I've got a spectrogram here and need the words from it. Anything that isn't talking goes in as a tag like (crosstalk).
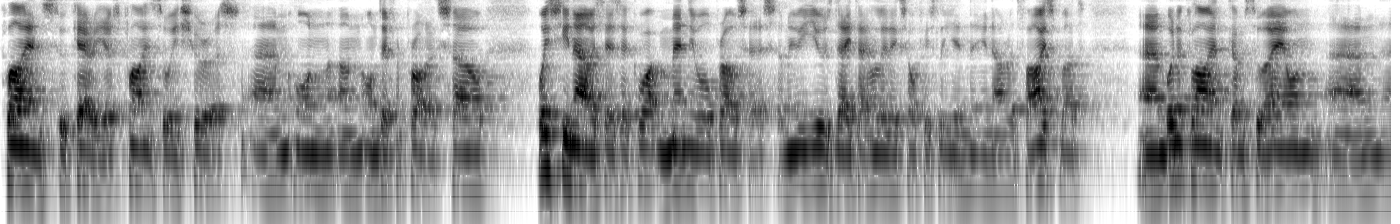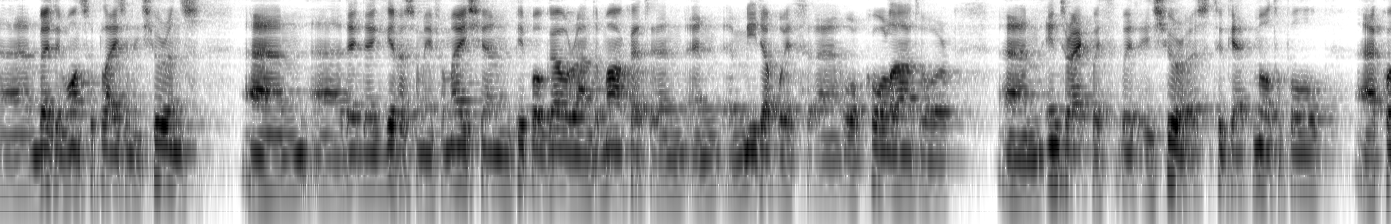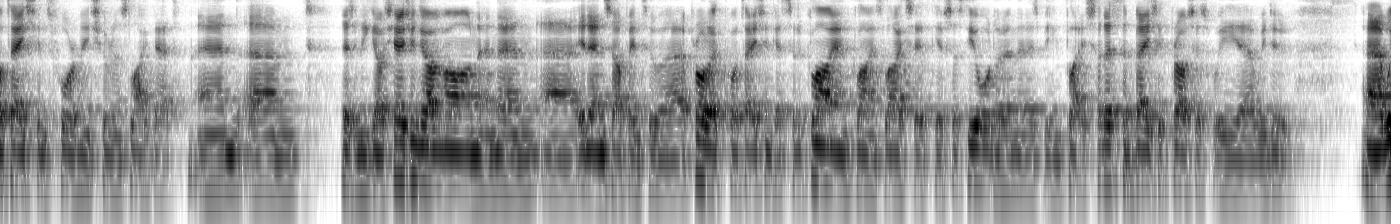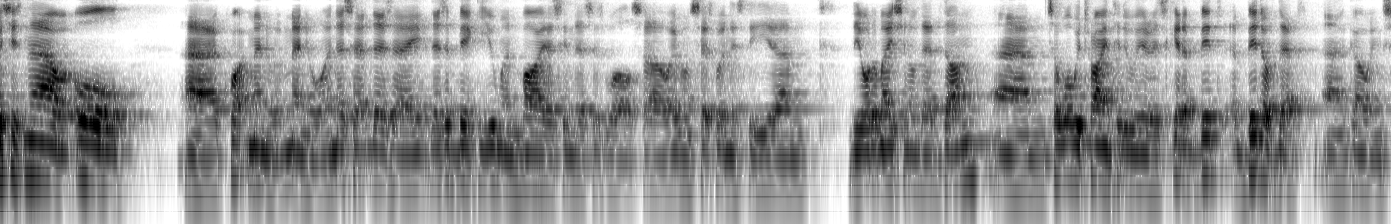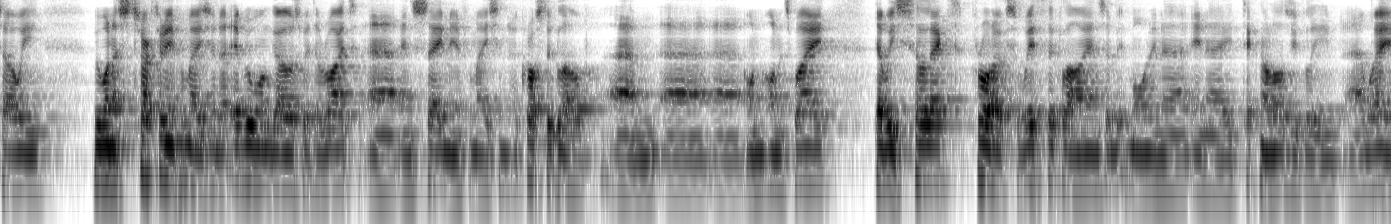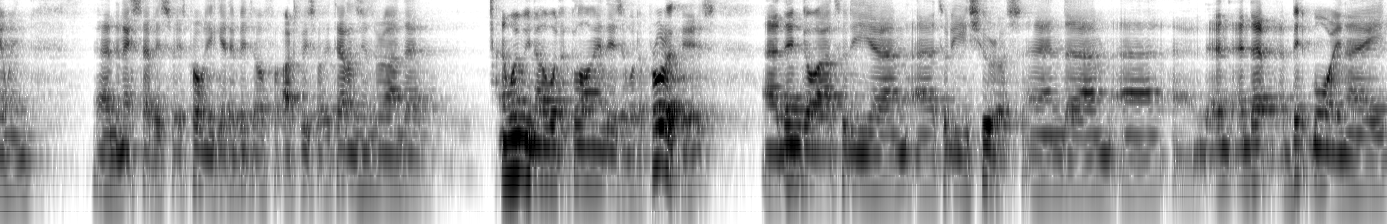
clients to carriers, clients to insurers um, on, on, on different products. So what you see now is there's a quite manual process. I mean, we use data analytics obviously in in our advice, but um, when a client comes to Aon, uh, basically wants to place an insurance. Um, uh, they, they give us some information. People go around the market and, and, and meet up with uh, or call out or um, interact with, with insurers to get multiple uh, quotations for an insurance like that. And um, there's a negotiation going on, and then uh, it ends up into a product quotation gets to the client, client likes it, gives us the order, and then it's being placed. So that's the basic process we uh, we do, uh, which is now all uh, quite manual, manual, and there's a there's a there's a big human bias in this as well. So everyone says when is the um, the automation of that done? Um, so what we're trying to do here is get a bit a bit of that uh, going. So we we want to structure information that everyone goes with the right uh, and same information across the globe um, uh, uh, on on its way. That we select products with the clients a bit more in a in a technologically uh, way. I mean and the next step is, is probably get a bit of artificial intelligence around that. And when we know what the client is and what the product is, uh, then go out to the um, uh, to the insurers and um, uh, and and that a bit more in a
